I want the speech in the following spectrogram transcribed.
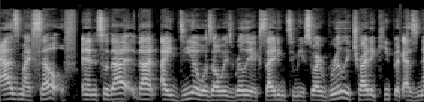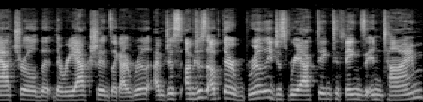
as myself. And so that that idea was always really exciting to me. So i really try to keep it as natural the the reactions like i really i'm just i'm just up there really just reacting to things in time.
